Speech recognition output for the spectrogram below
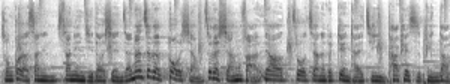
从过了三年三年级到现在，那这个构想、这个想法要做这样的一个电台经营 p a r k a s 频道，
